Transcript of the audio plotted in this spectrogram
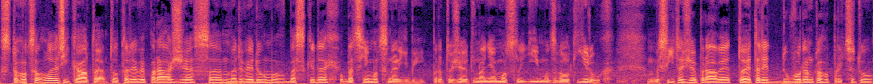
Z toho, co ale říkáte, to tedy vypadá, že se medvědům v Beskydech obecně moc nelíbí, protože je tu na ně moc lidí, moc velký ruch. Myslíte, že právě to je tedy důvodem toho, proč se tu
